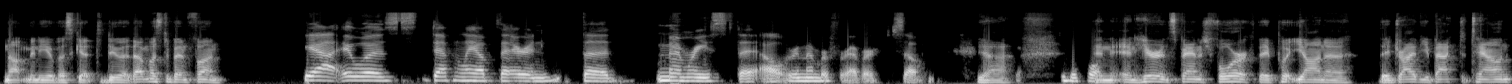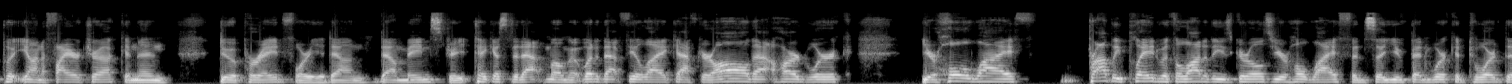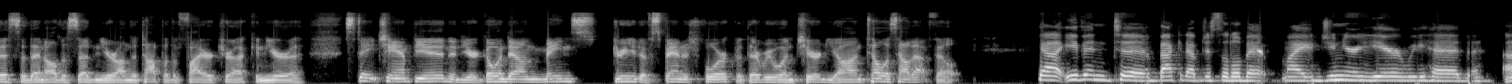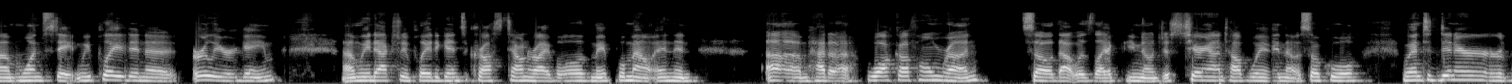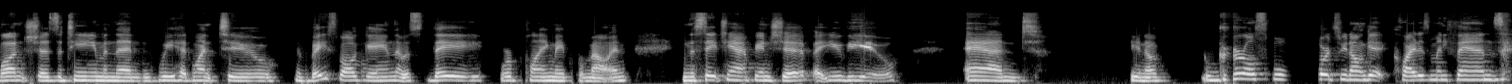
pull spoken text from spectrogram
not many of us get to do it. That must have been fun. Yeah, it was definitely up there in the memories that I'll remember forever. So yeah, and and here in Spanish Fork, they put you on a they drive you back to town, put you on a fire truck, and then do a parade for you down down Main Street. Take us to that moment. What did that feel like after all that hard work, your whole life? Probably played with a lot of these girls your whole life, and so you've been working toward this, and then all of a sudden you're on the top of the fire truck, and you're a state champion, and you're going down Main Street of Spanish Fork with everyone cheering you on. Tell us how that felt. Yeah, even to back it up just a little bit, my junior year we had um, won state, and we played in a earlier game. Um, we had actually played against a crosstown rival of Maple Mountain, and um, had a walk off home run. So that was like you know just cherry on top win. That was so cool. We went to dinner or lunch as a team, and then we had went to the baseball game. That was they were playing Maple Mountain in the state championship at UVU and you know girls sports we don't get quite as many fans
